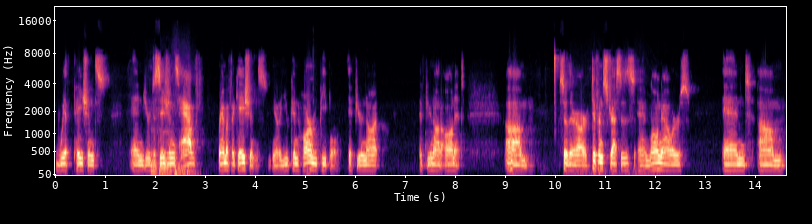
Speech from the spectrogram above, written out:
with patients, and your mm-hmm. decisions have ramifications. You know, you can harm people if you're not if you're not on it. Um, so there are different stresses and long hours, and um,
